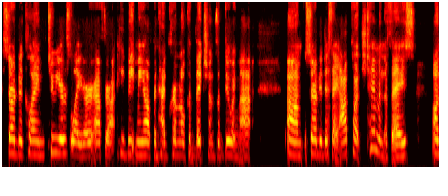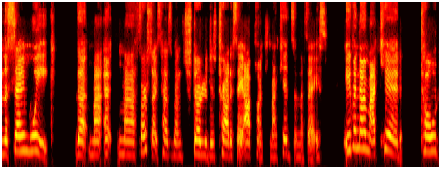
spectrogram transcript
started to claim two years later after he beat me up and had criminal convictions of doing that um, started to say i punched him in the face. On the same week that my my first ex-husband started to try to say i punched my kids in the face. Even though my kid told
